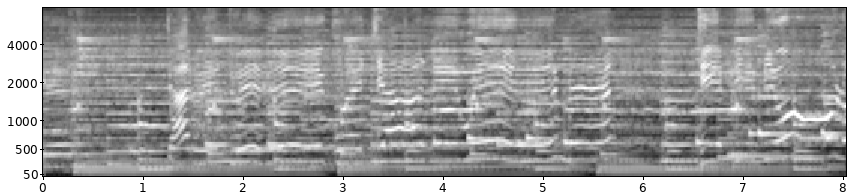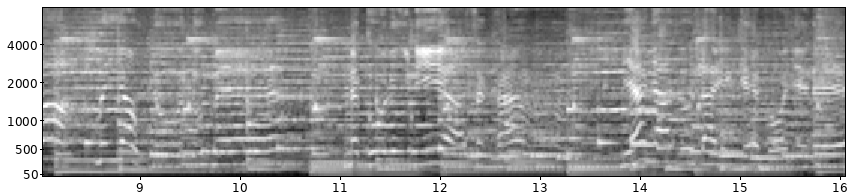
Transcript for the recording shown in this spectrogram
ရဲ့ဒါတွေတွေ့ကွယ်ကြလေဝေးမယ်ဒီအပြစ်မျိုးတော့မရောက်လို့လူမဲ့ငကိုလူနီးရစခန်းမြန်ကြလို့လိုက်ခဲ့ပေါ်ခြင်းနဲ့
